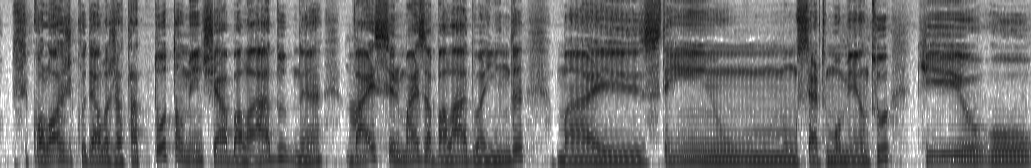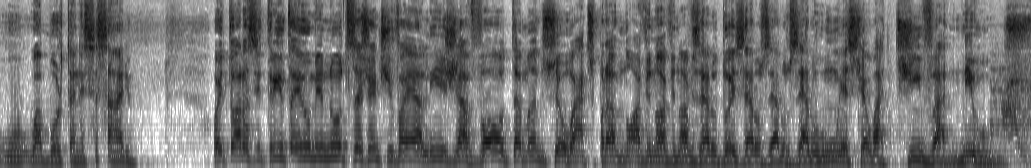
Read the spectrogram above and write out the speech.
O psicológico dela já está totalmente abalado, né? Vai ser mais abalado ainda, mas tem um, um certo momento que o, o- o aborto é necessário. 8 horas e 31 minutos, a gente vai ali, já volta, manda o seu WhatsApp para 999020001. Este é o Ativa News.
